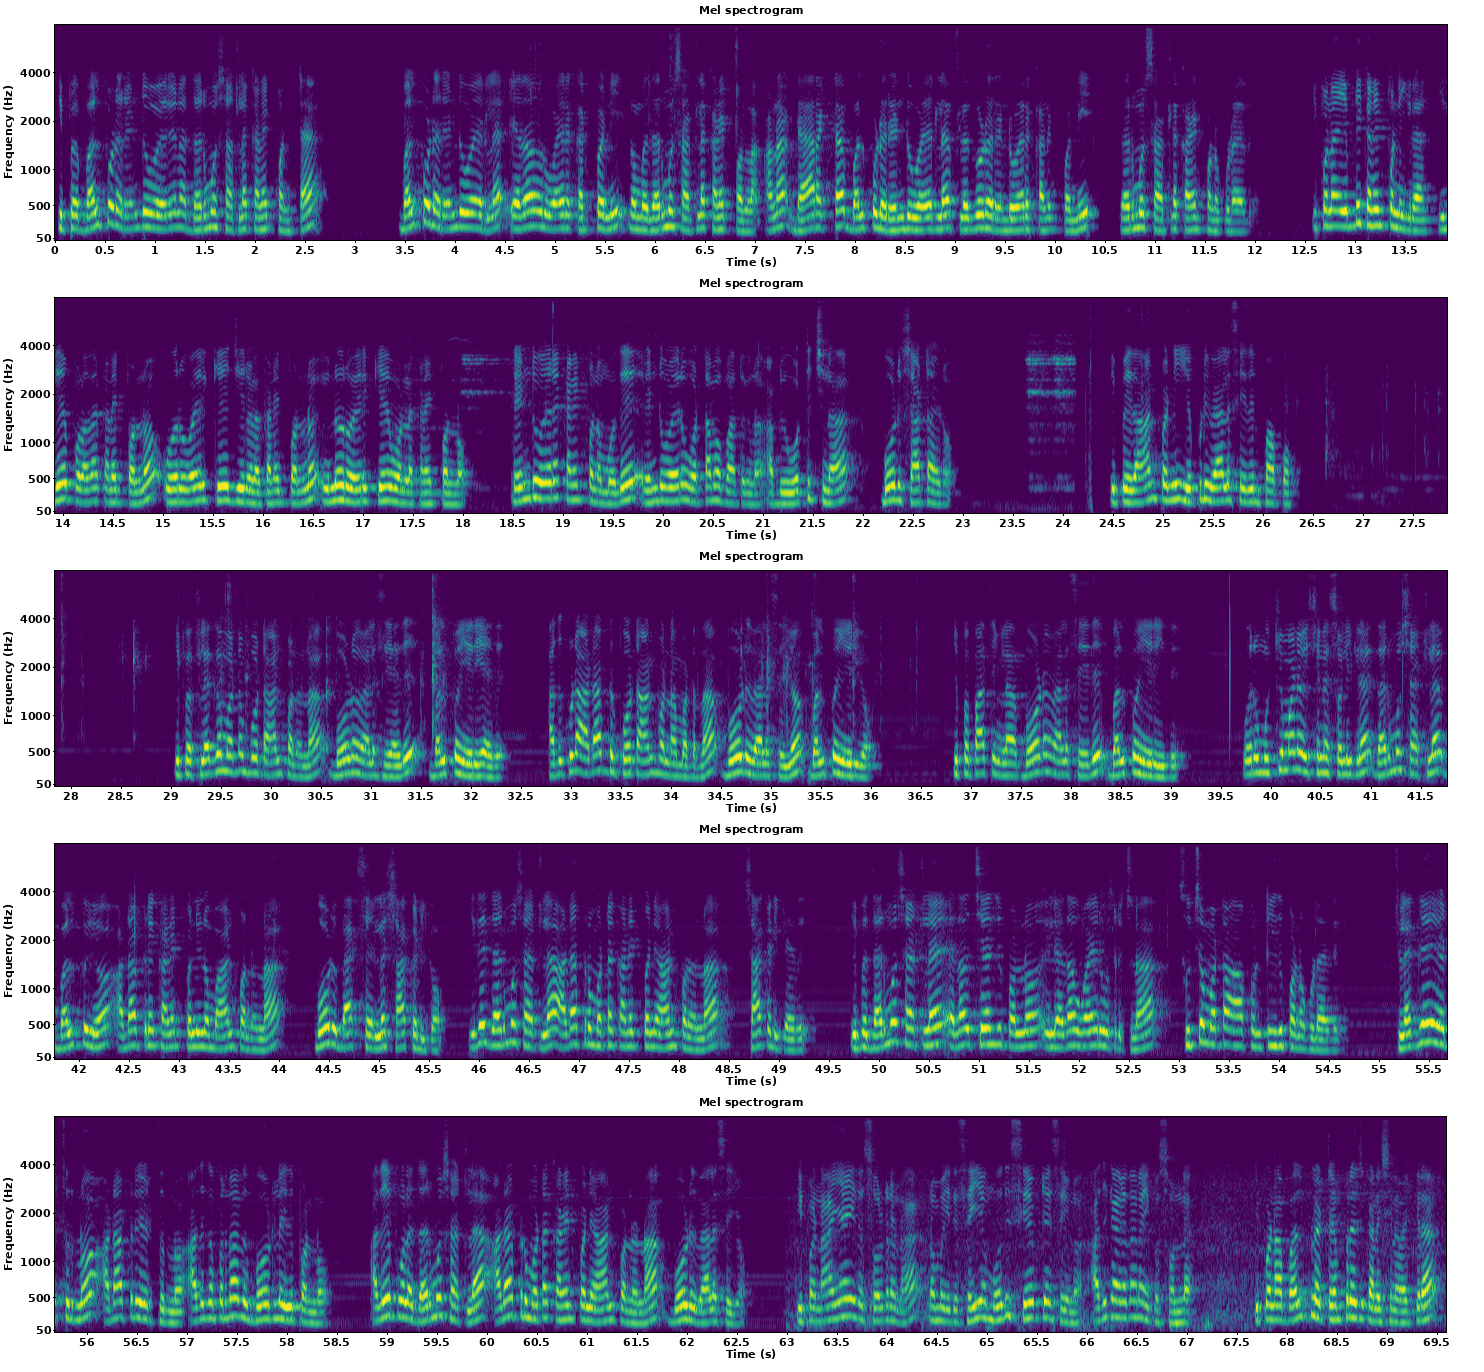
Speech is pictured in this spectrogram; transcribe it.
இப்போ பல்போட ரெண்டு ஒயரையும் நான் தர்மோ ஷார்ட்டில் கனெக்ட் பண்ணிட்டேன். பல்போட ரெண்டு ஒயரில் ஏதாவது ஒரு ஒயரை கட் பண்ணி நம்ம தர்ம ஷாட்டில் கனெக்ட் பண்ணலாம். ஆனால் டேரெக்டாக பல்போட ரெண்டு ஒயரில் ஃப்ளக்கோட ரெண்டு ஒயரை கனெக்ட் பண்ணி தர்ம ஷாட்டில் கனெக்ட் பண்ணக்கூடாது. இப்போ நான் எப்படி கனெக்ட் பண்ணிக்கிறேன்? இதே போல் தான் கனெக்ட் பண்ணோம் ஒரு ஒயர் கே ஜீரோவில் கனெக்ட் பண்ணணும். இன்னொரு ஒயர் கே ஒனில் கனெக்ட் பண்ணணும். ரெண்டு ஒயரை கனெக்ட் பண்ணும்போது ரெண்டு ஒயரும் ஒட்டாமல் பார்த்துக்கணும். அப்படி ஒட்டுச்சுன்னா போர்டு ஷார்ட் ஆகிடும் இப்போ இதை ஆன் பண்ணி எப்படி வேலை செய்யுதுன்னு பார்ப்போம். இப்போ ஃப்ளக்கை மட்டும் போட்டு ஆன் பண்ணோன்னா போர்டும் வேலை செய்யாது பல்பும் எரியாது. அது கூட அடாப்டர் போட்டு ஆன் பண்ணால் மட்டும்தான் போர்டு வேலை செய்யும் பல்பும் எரியும். இப்போ பார்த்தீங்களா போர்டும் வேலை செய்யுது பல்பும் எரியுது. ஒரு முக்கியமான விஷயம் நான் சொல்லிக்கிறேன் தர்மோ ஷாட்டில் பல்பையும் அடாப்டரையும் கனெக்ட் பண்ணி நம்ம ஆன் பண்ணோன்னா போர்டு பேக் சைடில் ஷாக் அடிக்கும். இதே தர்மோ ஷாட்டில் அடாப்டர் மட்டும் கனெக்ட் பண்ணி ஆன் பண்ணோன்னா ஷாக் அடிக்காது. இப்போ தர்மோ ஷாட்டில் ஏதாவது சேஞ்ச் பண்ணோம் இல்லை ஏதாவது ஒயர் விட்டுருச்சுன்னா சுவிட்சை மட்டும் ஆஃப் பண்ணிட்டு இது பண்ணக்கூடாது. ஃப்ளக்கையும் எடுத்துடணும் அடாப்டரையும் எடுத்துடணும். அதுக்கப்புறம் தான் அந்த போர்டில் இது பண்ணணும் அதே போல் தர்மோ ஷாட்டில் அடாப்டர் மட்டும் கனெக்ட் பண்ணி ஆன் பண்ணோன்னா போர்டு வேலை செய்யும். இப்போ நான் ஏன் இதை சொல்கிறேன்னா நம்ம இதை செய்யும் போது சேஃப்டியாக செய்யணும். அதுக்காக தான் நான் இப்போ சொன்னேன். இப்போ நான் பல்பில் டெம்பரேச்சர் கனெக்ஷனை வைக்கிறேன்.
